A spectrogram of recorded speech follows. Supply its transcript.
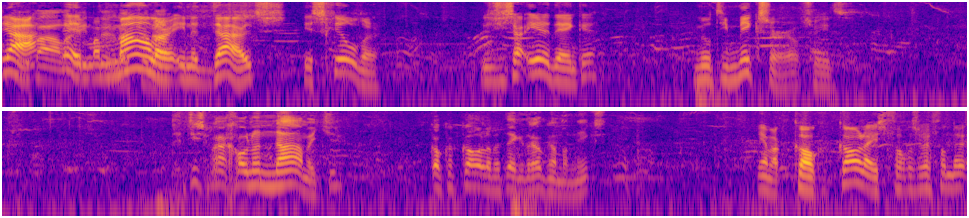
ja, Multimaler, nee, maar maler in het Duits is schilder. Dus je zou eerder denken multimixer of zoiets. Het is maar gewoon een nametje. Coca-Cola betekent er ook helemaal niks. Ja, maar Coca-Cola is volgens mij van de...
